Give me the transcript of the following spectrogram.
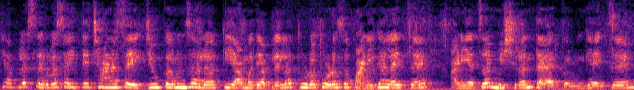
इथे आपलं सर्व साहित्य छान असं एकजीव करून झालं की यामध्ये आपल्याला थोडं थोडंसं पाणी घालायचंय आणि याचं मिश्रण तयार करून घ्यायचंय.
